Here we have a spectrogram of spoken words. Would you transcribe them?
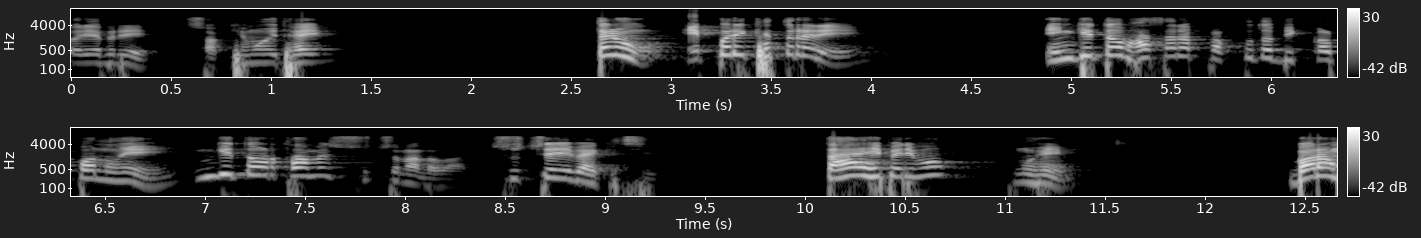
କରିବାରେ ସକ୍ଷମ ହୋଇଥାଏ ତେଣୁ ଏପରି କ୍ଷେତ୍ରରେ ଇଙ୍ଗିତ ଭାଷାର ପ୍ରକୃତ ବିକଳ୍ପ ନୁହେଁ। ଇଙ୍ଗିତ ଅର୍ଥ ଆମେ ସୂଚନା ଦେବା ସୂଚାଇବା କିଛି। ତାହା ହେଇପାରିବ ନୁହେଁ। ବରଂ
